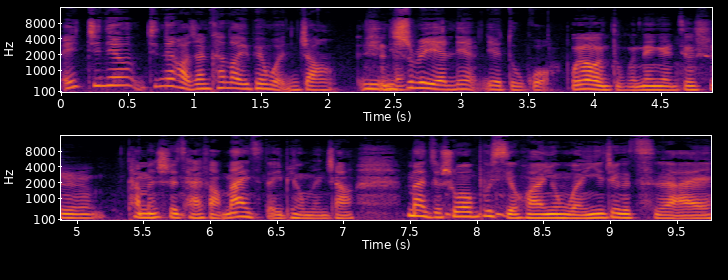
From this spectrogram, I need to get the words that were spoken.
哎，今天今天好像看到一篇文章，你你是不是也念也读过？我有读那个，就是他们是采访麦子的一篇文章。麦子说不喜欢用“文艺”这个词来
